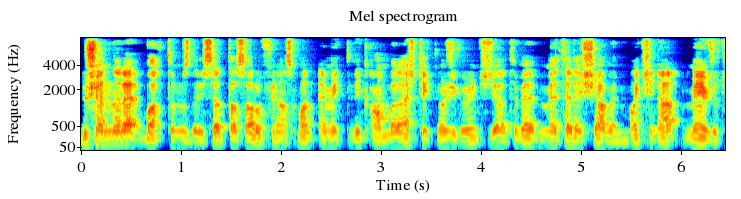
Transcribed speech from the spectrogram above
Düşenlere baktığımızda ise tasarruf, finansman, emeklilik, ambalaj, teknolojik ürün ticareti ve metal eşya ve makina mevcut.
